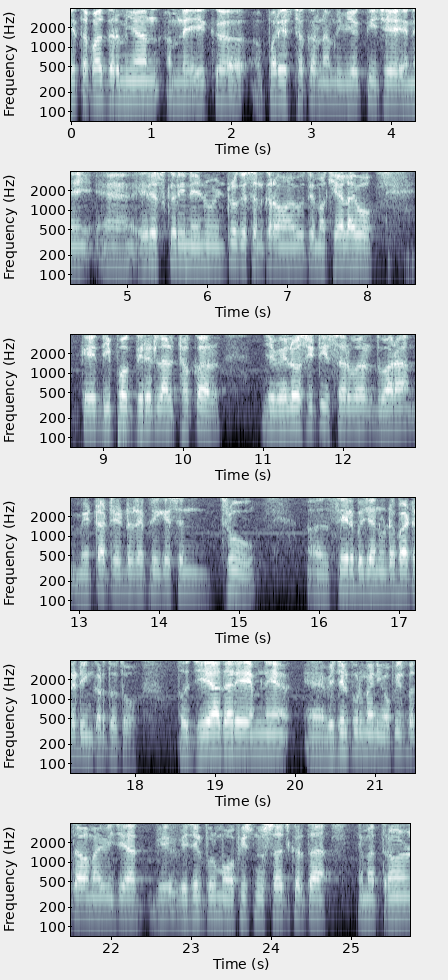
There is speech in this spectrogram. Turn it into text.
એ તપાસ દરમિયાન અમને એક પરેશ ઠક્કર નામની વ્યક્તિ છે, એને એરેસ્ટ કરીને એનું ઇન્ટ્રોગેશન કરવામાં આવ્યું. તેમાં ખ્યાલ આવ્યો કે દીપક ધીરજલાલ ઠક્કર જે વેલોસિટી સર્વર દ્વારા meta trader application through share બજારનું ડબ્બા ટ્રેડિંગ કરતો હતો. તો જે આધારે એમને વેજલપુરમાં એની ઓફિસ બતાવવામાં આવી, જે વેજલપુરમાં ઓફિસનું સર્ચ કરતા એમાં ત્રણ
